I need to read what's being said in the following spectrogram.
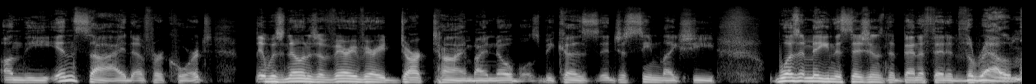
On the inside of her court, it was known as a very, very dark time by nobles because it just seemed like she wasn't making decisions that benefited the realm,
